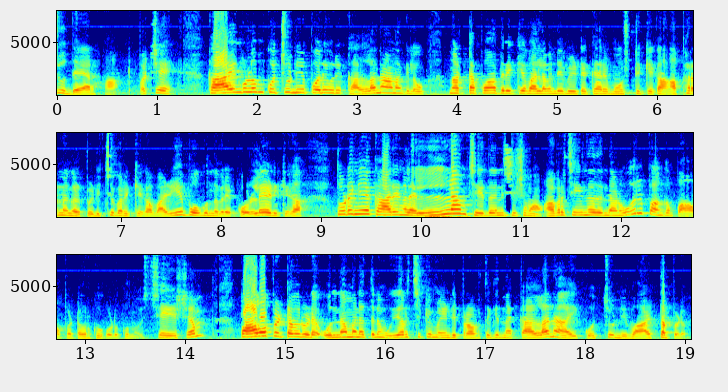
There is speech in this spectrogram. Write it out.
to their heart പക്ഷേ കായംകുളം കൊച്ചുണ്ണിയെ പോലെ ഒരു കള്ളനാണെങ്കിലോ നട്ടപ്പാതിരയ്ക്ക് വല്ലവന്റെ വീട്ടുകാരെ മോഷ്ടിക്കുക ആഭരണങ്ങൾ പിടിച്ചു പറിക്കുക വഴിയെ പോകുന്നവരെ കൊള്ളയടിക്കുക തുടങ്ങിയ കാര്യങ്ങളെല്ലാം ചെയ്തതിന് ശേഷം അവർ ചെയ്യുന്നത് എന്താണ്? ഒരു പങ്ക് പാവപ്പെട്ടവർക്ക് കൊടുക്കുന്നു. ശേഷം പാവപ്പെട്ടവരുടെ ഉന്നമനത്തിനും ഉയർച്ചയ്ക്കും വേണ്ടി പ്രവർത്തിക്കുന്ന കള്ളനായി കൊച്ചുണ്ണി വാഴ്ത്തപ്പെടും.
